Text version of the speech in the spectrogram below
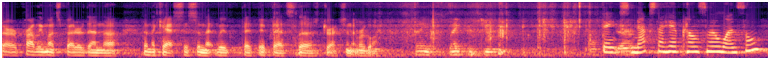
are probably much better than the, than the cash system that we've, if if that's the direction that we're going. Thanks, thank you, Chief. Thanks. Next, I have Councilman Wencel.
